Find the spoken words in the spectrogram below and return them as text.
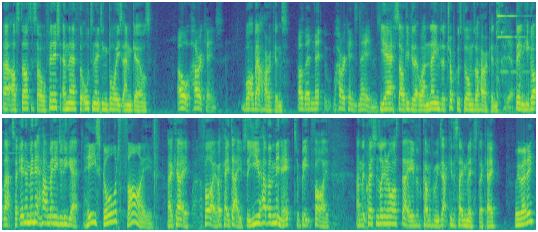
uh, I've started, so I will finish, and therefore alternating boys and girls. Oh, hurricanes. What about hurricanes? Oh, they're na- hurricanes' names. Yes, I'll give you that one. Names of tropical storms or hurricanes. Yeah. Bing, he got that. So in a minute, how many did he get? He scored five. Okay, five. Okay, Dave. So you have a minute to beat five. And the questions I'm going to ask Dave have come from exactly the same list, okay? We ready?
